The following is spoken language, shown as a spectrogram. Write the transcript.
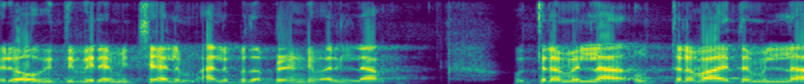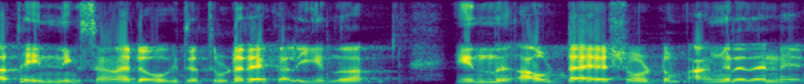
രോഹിത് വിരമിച്ചാലും അത്ഭുതപ്പെടേണ്ടി വരില്ല. ഉത്തരമില്ലാ ഉത്തരവാദിത്തമില്ലാത്ത ഇന്നിങ്സാണ് രോഹിത് തുടരെ കളിക്കുന്നത്. ഇന്ന് ഔട്ടായ ഷോട്ടും അങ്ങനെ തന്നെ.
